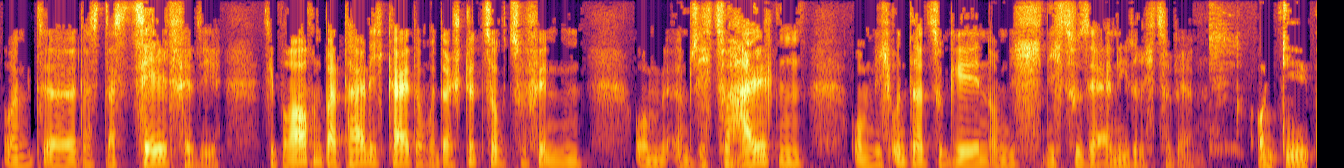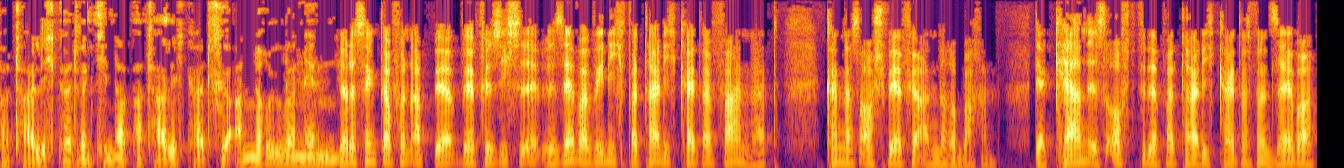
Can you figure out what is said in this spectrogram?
Und äh, das, das zählt für sie. Sie brauchen Parteilichkeit, um Unterstützung zu finden, um, um sich zu halten, um nicht unterzugehen, um nicht, nicht zu sehr erniedrigt zu werden. Und die Parteilichkeit, wenn Kinder Parteilichkeit für andere übernehmen? Ja, das hängt davon ab, wer, wer für sich selber wenig Parteilichkeit erfahren hat, kann das auch schwer für andere machen. Der Kern ist oft für der Parteilichkeit, dass man selber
